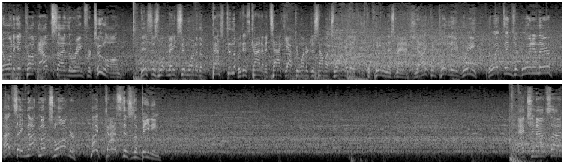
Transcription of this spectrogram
Don't want to get caught outside the ring for too long. This is what makes him one of the best in the... With this kind of attack, you have to wonder just how much longer they compete in this match. Yeah, I completely agree. The way things are going in there, I'd say not much longer. My gosh, this is a beating. Action outside.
